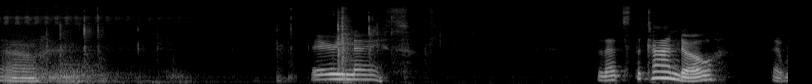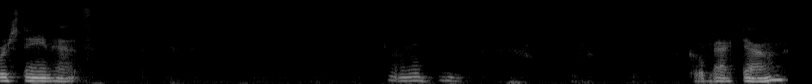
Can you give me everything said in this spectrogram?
Oh, very nice. So that's the condo that we're staying at. Oh, Go back down.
